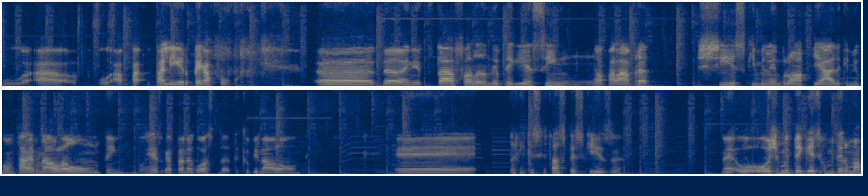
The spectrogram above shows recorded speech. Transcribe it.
o, a, a, palheiro pegar fogo. Uh, Dani, tu tava falando, eu peguei assim uma palavra X que me lembrou uma piada que me contaram na aula ontem. Vou resgatar o negócio da, que eu vi na aula ontem. É, pra que, que se faz pesquisa? Né, hoje eu me peguei assim, comentando uma,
